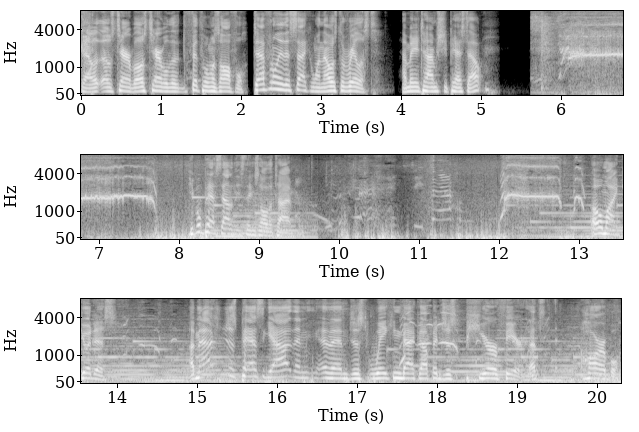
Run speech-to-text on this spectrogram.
Yeah, that was terrible. That was terrible. The fifth one was awful. Definitely the second one. That was the realest. How many times she passed out? People pass out on these things all the time. Oh my goodness. Imagine just passing out and then, and then just waking back up in just pure fear. That's horrible.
